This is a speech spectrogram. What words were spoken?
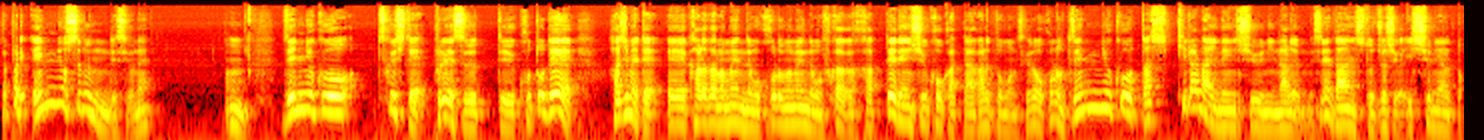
やっぱり遠慮するんですよね。うん。全力を尽くしてプレーするっていうことで、初めて、えー、体の面でも心の面でも負荷がかかって練習効果って上がると思うんですけど、この全力を出し切らない練習になるんですね。男子と女子が一緒にやると。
